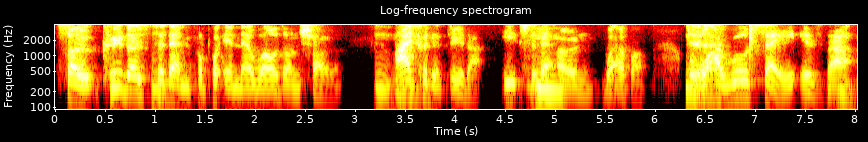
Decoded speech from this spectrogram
So kudos to them for putting their world on show. Mhm. I couldn't do that. Each to their Mm. own, whatever. But Yeah. what I will say is that Mm.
